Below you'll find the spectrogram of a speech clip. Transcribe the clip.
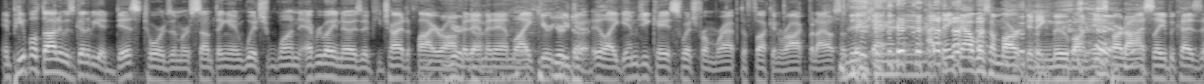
And people thought it was going to be a diss towards him or something. And which one everybody knows if you try to fire off You're at done. Eminem, like you're, You're you're, ju- like MGK switched from rap to fucking rock. But I also think that I think that was a marketing move on his part, honestly, because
